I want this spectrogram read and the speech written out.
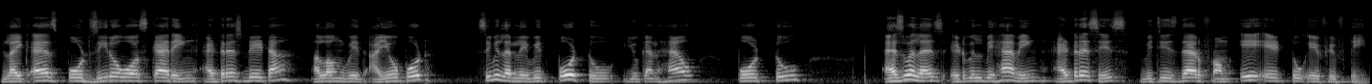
like as port 0 was carrying address data along with IO port. Similarly with port 2 you can have port 2 as well as it will be having addresses which is there from A8 to A15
